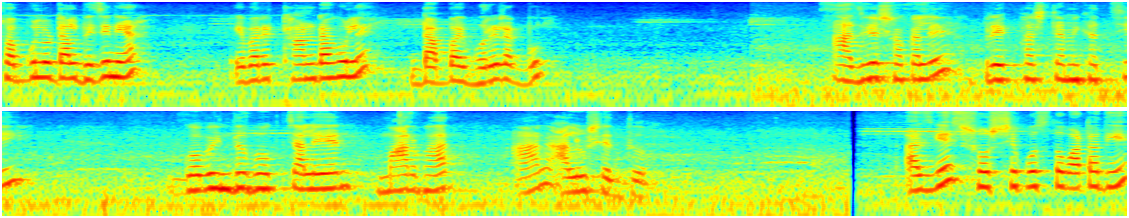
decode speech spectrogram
সবগুলো ডাল ভেজে নেওয়া এবারে ঠান্ডা হলে ডাব্বায় ভরে রাখব। আজকে সকালে ব্রেকফাস্টে আমি খাচ্ছি গোবিন্দভোগ চালের মার ভাত আর আলু সেদ্ধ। আজকে সর্ষে পোস্ত বাটা দিয়ে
